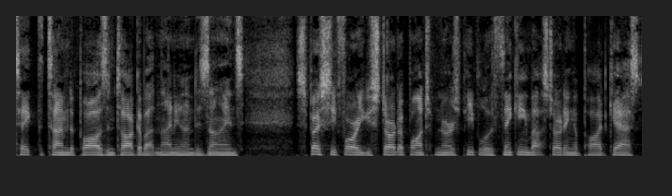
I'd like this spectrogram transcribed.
take the time to pause and talk about 99 Designs, especially for you startup entrepreneurs, people who are thinking about starting a podcast.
